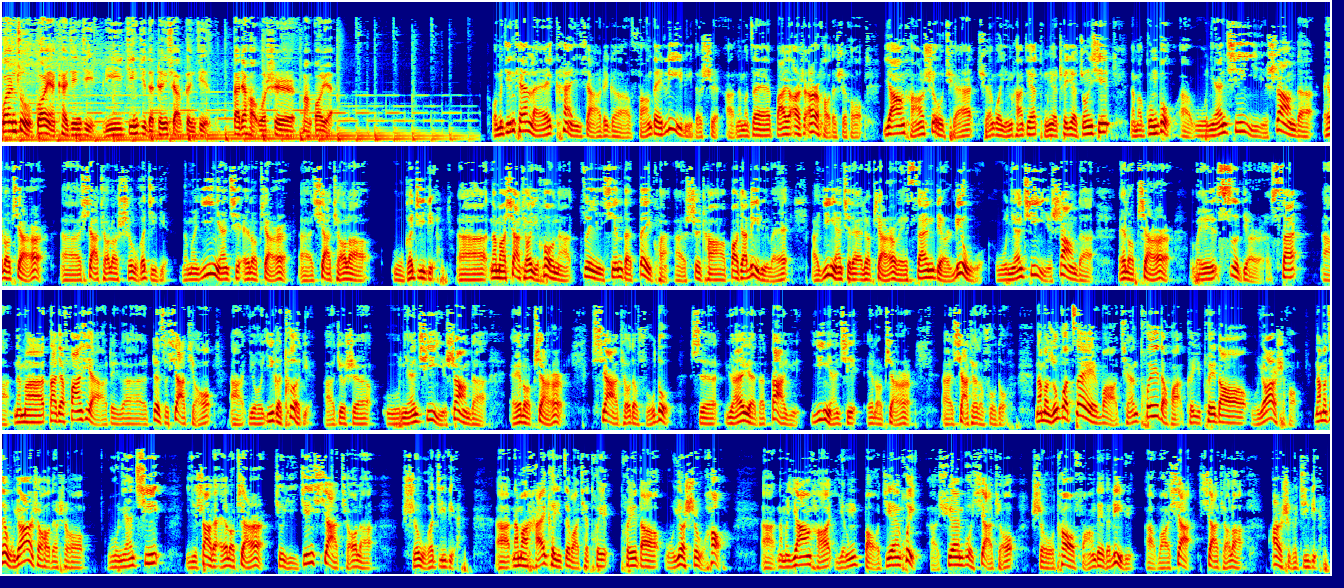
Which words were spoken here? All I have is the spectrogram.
关注光远看经济，离经济的真相更近。大家好，我是马光远。我们今天来看一下这个房贷利率的事啊。那么在八月二十二号的时候，央行授权全国银行间同业拆借中心，那么公布啊，五年期以上的 LPR 呃下调了十五个基点，那么一年期 LPR 呃下调了。五个基点，呃，那么下调以后呢，最新的贷款啊，市场报价利率为啊，一年期的 LPR 为三点六五，五年期以上的 LPR 为四点三啊。那么大家发现啊，这个这次下调啊，有一个特点啊，就是五年期以上的 LPR 下调的幅度是远远的大于一年期 LPR 啊下调的幅度。那么，如果再往前推的话，可以推到五月二十号。那么，在五月二十号的时候，五年期以上的 LPR 就已经下调了十五个基点啊。那么，还可以再往前推，推到五月十五号啊。那么，央行银保监会啊宣布下调首套房贷的利率啊，往下下调了二十个基点。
